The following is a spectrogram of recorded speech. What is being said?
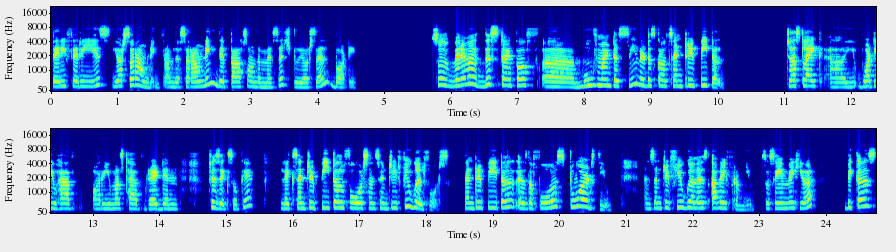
periphery is your surrounding. From the surrounding they pass on the message to your cell body. So whenever this type of uh, movement is seen it is called centripetal. Just like uh, what you have or you must have read in physics okay? Like centripetal force and centrifugal force. Centripetal is the force towards you and centrifugal is away from you. So same way here because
